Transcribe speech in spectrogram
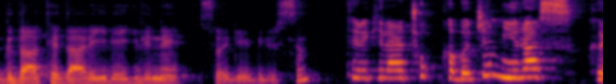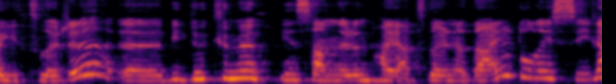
gıda tedariği ile ilgili ne söyleyebilirsin? Terekeler çok kabaca miras kayıtları, e, bir dökümü insanların hayatlarına dair. Dolayısıyla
